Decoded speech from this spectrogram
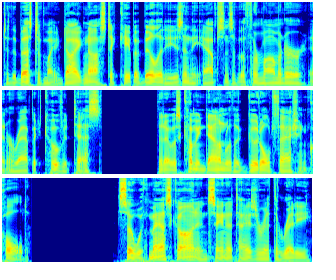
to the best of my diagnostic capabilities in the absence of a thermometer and a rapid COVID test, that I was coming down with a good old fashioned cold. So, with mask on and sanitizer at the ready,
